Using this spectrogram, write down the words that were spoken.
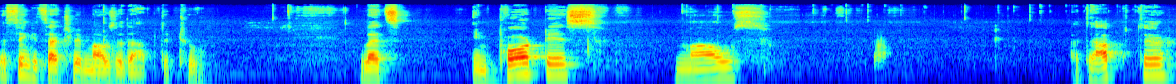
I think it's actually mouse adapter too. Let's import this mouse adapter,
